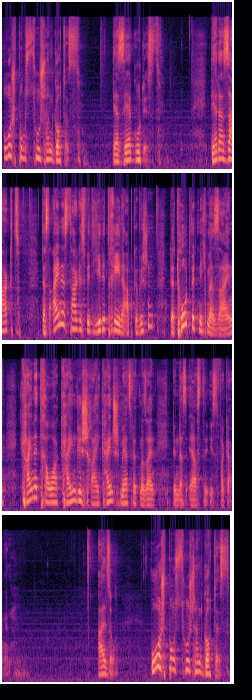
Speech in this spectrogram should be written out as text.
Ursprungszustand Gottes, der sehr gut ist. Der da sagt, dass eines Tages wird jede Träne abgewichen, der Tod wird nicht mehr sein, keine Trauer, kein Geschrei, kein Schmerz wird mehr sein, denn das Erste ist vergangen. Also, Ursprungszustand Gottes,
